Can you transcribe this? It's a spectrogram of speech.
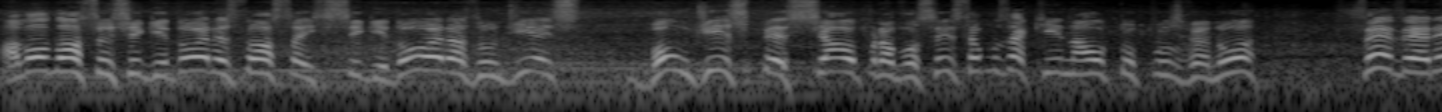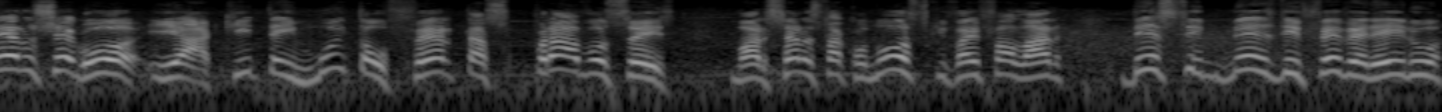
Alô, nossos seguidores, nossas seguidoras, um dia, bom dia especial para vocês. Estamos aqui na Auto Plus Renault. Fevereiro chegou e aqui tem muitas ofertas para vocês. Marcelo está conosco que vai falar desse mês de fevereiro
